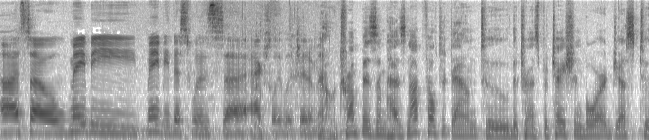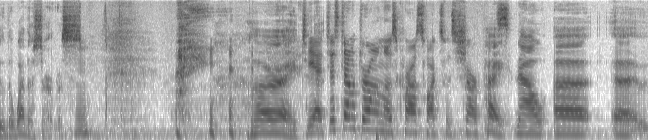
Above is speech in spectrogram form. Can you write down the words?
Uh, so maybe maybe this was uh, actually legitimate. No, Trumpism has not filtered down to the Transportation Board, just to the Weather Service. All right. Yeah, just don't draw on those crosswalks with sharpies. Hey, now, uh, uh,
